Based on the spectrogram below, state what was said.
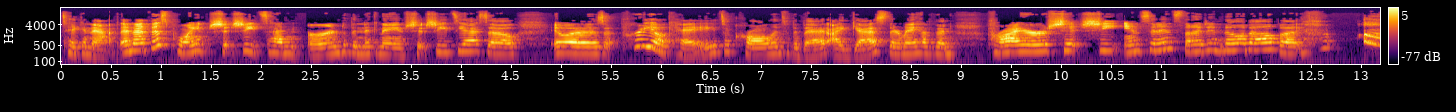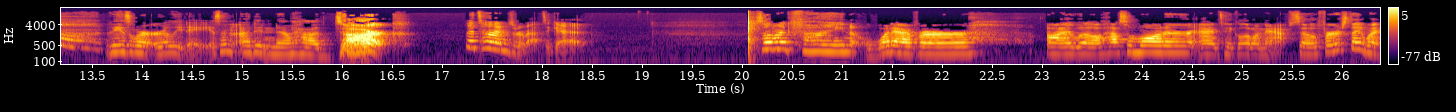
take a nap. And at this point, Shit Sheets hadn't earned the nickname Shit Sheets yet, so it was pretty okay to crawl into the bed, I guess. There may have been prior Shit Sheet incidents that I didn't know about, but these were early days, and I didn't know how dark the times were about to get. So I'm like, fine, whatever. I will have some water and take a little nap. So first I went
